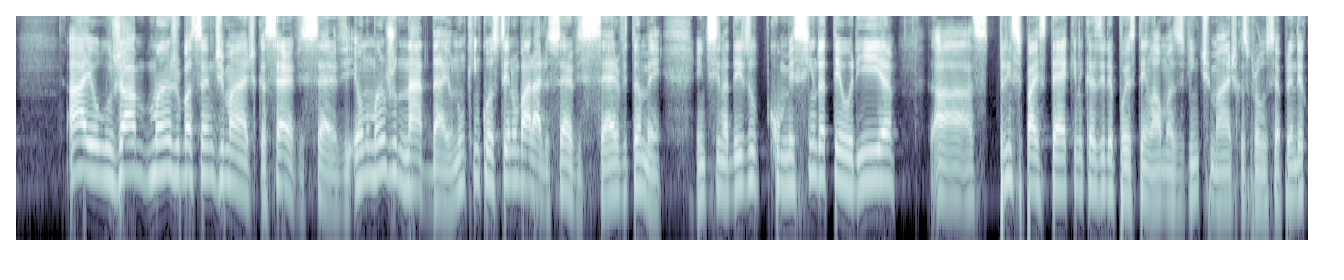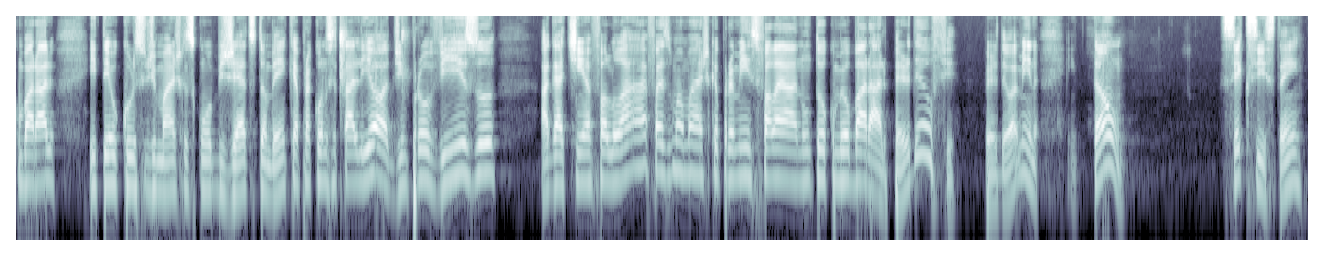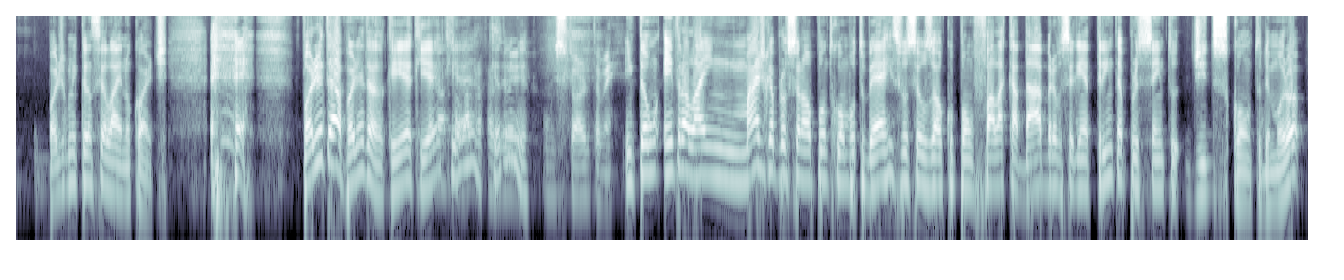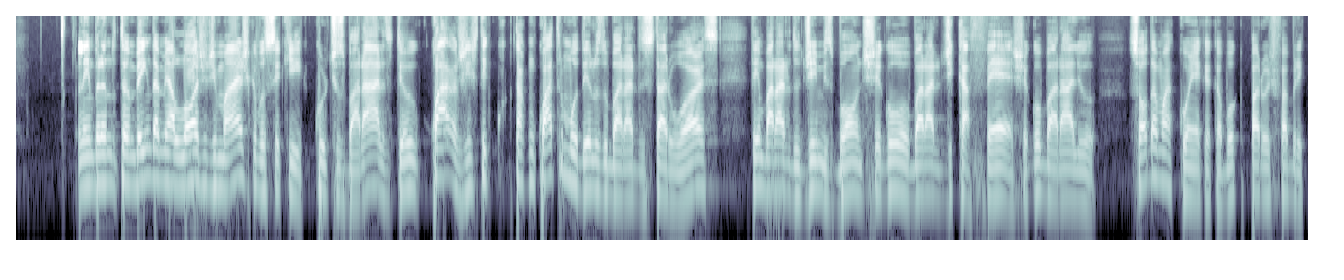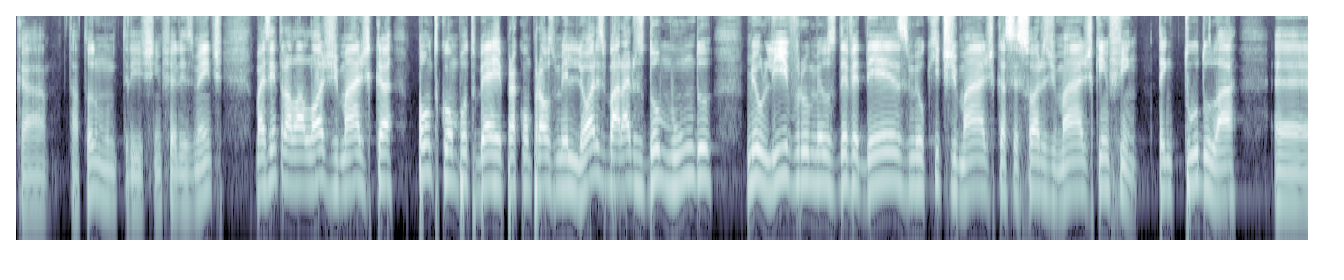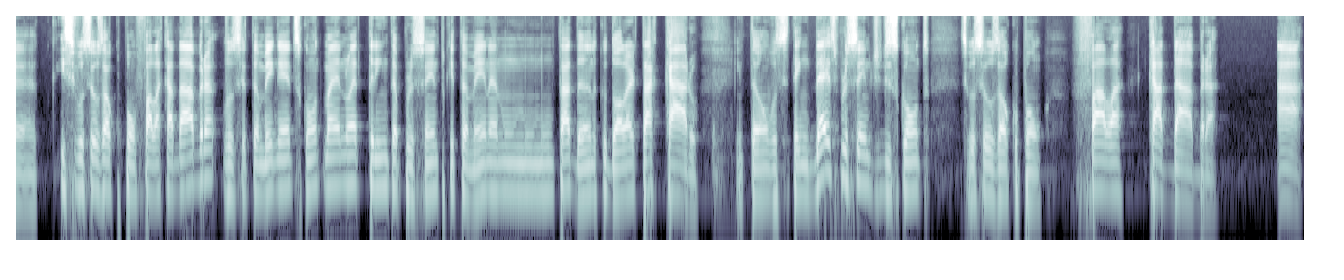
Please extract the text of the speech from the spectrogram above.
ah, eu já manjo bastante de mágica. Serve? Serve. Eu não manjo nada. Eu nunca encostei no baralho. Serve? Serve também. A gente ensina desde o comecinho da teoria, as principais técnicas e depois tem lá umas 20 mágicas para você aprender com baralho. E tem o curso de mágicas com objetos também, que é para quando você tá ali, ó, de improviso, a gatinha falou: "Ah, faz uma mágica para mim". Você fala: "Ah, não tô com o meu baralho". Perdeu, fi. Perdeu a mina. Então, sexista, hein? Pode me cancelar aí no corte. pode entrar, pode entrar. Aqui, aqui é, aqui é, aqui é um story também. Então, entra lá em magicaprofissional.com.br. Se você usar o cupom FALACADABRA, você ganha 30% de desconto. Demorou? Lembrando também da minha loja de mágica, você que curte os baralhos. Tem, a gente tem, tá com quatro modelos do baralho do Star Wars. Tem baralho do James Bond, chegou baralho de café, chegou baralho só da maconha que acabou que parou de fabricar. Tá todo mundo triste, infelizmente. Mas entra lá, lojademagica.com.br para comprar os melhores baralhos do mundo. Meu livro, meus DVDs, meu kit de mágica, acessórios de mágica, enfim. Tem tudo lá. É, E se você usar o cupom Fala Cadabra, você também ganha desconto, mas não é 30%, porque também né, não, não tá dando, que o dólar tá caro. Então você tem 10% de desconto se você usar o cupom Fala Cadabra. Ah,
